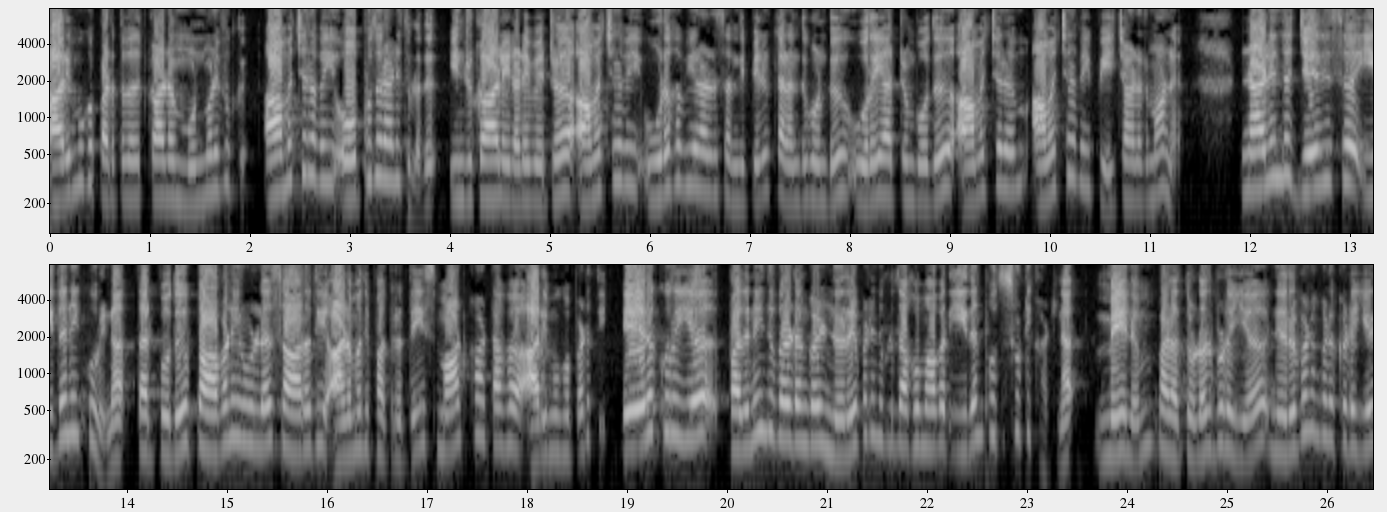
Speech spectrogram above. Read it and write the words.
அறிமுகப்படுத்துவதற்கான முன்மொழிவுக்கு அமைச்சரவை ஒப்புதல் அளித்துள்ளது. இன்று காலை நடைபெற்ற அமைச்சரவை ஊடகவியலாளர் சந்திப்பில் கலந்து கொண்டு உரையாற்றும் போது அமைச்சரும் அமைச்சரவை பேச்சாளருமான நலிந்த ஜேதிச இதனை கூறினார். தற்போது பாவனையில் உள்ள சாரதி அனுமதி பத்திரத்தை ஸ்மார்ட் கார்டாக அறிமுகப்படுத்தி ஏறக்குறைய பதினைந்து வருடங்கள் நிறைவடைந்துள்ளதாகவும் அவர் இதன்போது சுட்டிக்காட்டினார். மேலும் பல தொடர்புடைய நிறுவனங்களுக்கிடையே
